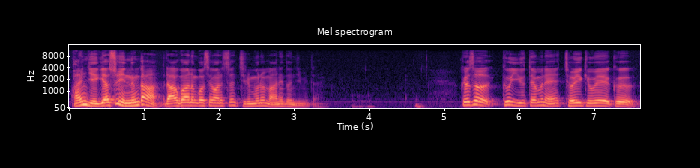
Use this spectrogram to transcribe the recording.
과연 얘기할 수 있는가라고 하는 것에 관해서 질문을 많이 던집니다. 그래서 그 이유 때문에 저희 교회 그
